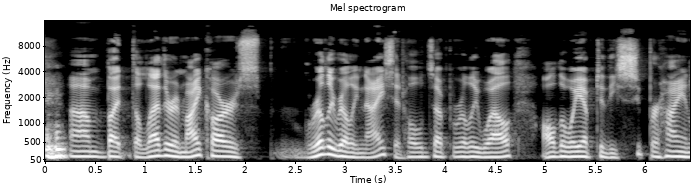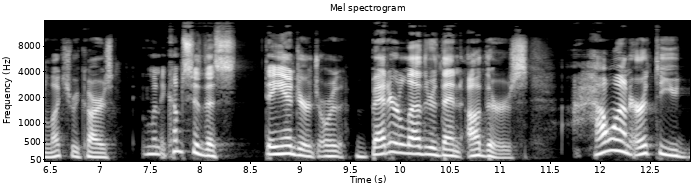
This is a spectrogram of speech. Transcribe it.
mm-hmm. um, but the leather in my car is really, really nice. It holds up really well, all the way up to these super high end luxury cars. When it comes to the standards or better leather than others, how on earth do you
